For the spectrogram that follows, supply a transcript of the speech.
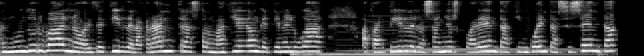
al mundo urbano, es decir, de la gran transformación que tiene lugar a partir de los años 40, 50, 60,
